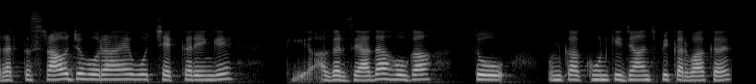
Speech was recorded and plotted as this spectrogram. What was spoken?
रक्तस्राव जो हो रहा है, वो चेक करेंगे कि अगर ज़्यादा होगा तो उनका खून की जाँच भी करवा कर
